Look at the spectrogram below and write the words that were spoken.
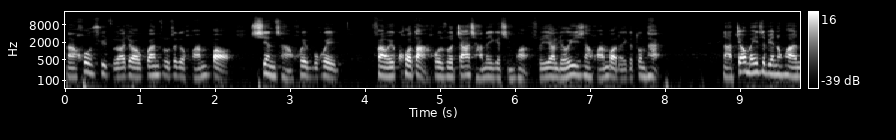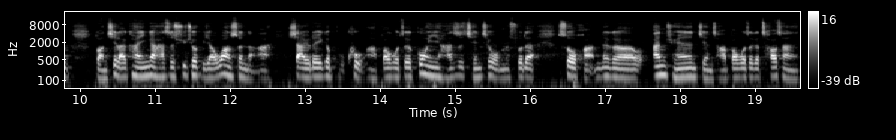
那后续主要就要关注这个环保现场会不会。范围扩大或者说加强的一个情况，所以要留意一下环保的一个动态。那焦煤这边的话，短期来看应该还是需求比较旺盛的啊，下游的一个补库啊，包括这个供应还是前期我们说的受环那个安全检查，包括这个超产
